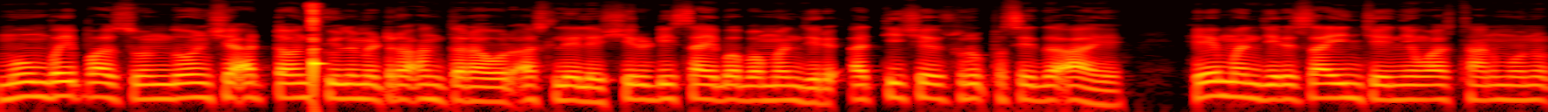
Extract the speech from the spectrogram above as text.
मुंबईपासून दोनशे अठ्ठावन्न किलोमीटर अंतरावर असलेले शिर्डी साईबाबा मंदिर अतिशय सुप्रसिद्ध आहे. हे मंदिर साईंचे निवासस्थान म्हणून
